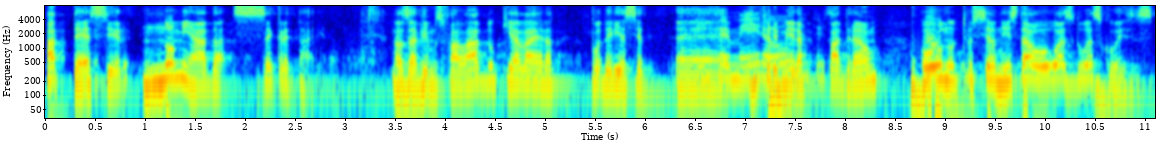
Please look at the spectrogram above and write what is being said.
até ser nomeada secretária. Nós havíamos falado que ela era poderia ser é, enfermeira, enfermeira ou padrão ou nutricionista ou as duas coisas.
